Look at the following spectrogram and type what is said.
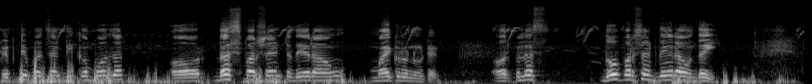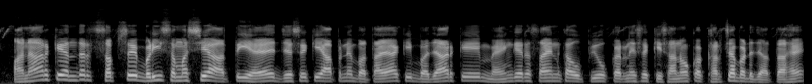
फिफ्टी परसेंट डिकम्पोजर और दस परसेंट दे रहा हूँ माइक्रोन्यूट्रेंट और प्लस दो परसेंट दे रहा हूँ दही। अनार के अंदर सबसे बड़ी समस्या आती है जैसे कि आपने बताया कि बाज़ार के महँगे रसायन का उपयोग करने से किसानों का खर्चा बढ़ जाता है।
